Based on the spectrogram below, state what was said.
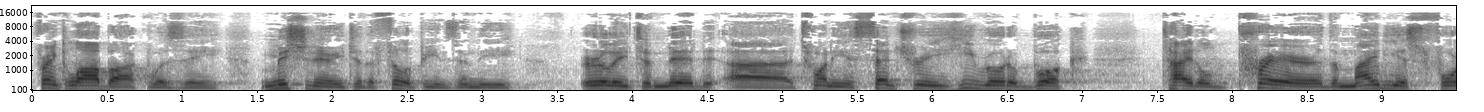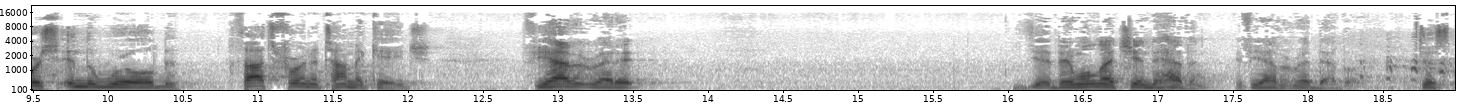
Frank Laubach was a missionary to the Philippines in the early to mid uh, 20th century. He wrote a book titled Prayer, the Mightiest Force in the World Thoughts for an Atomic Age. If you haven't read it, they won't let you into heaven if you haven't read that book. Just,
